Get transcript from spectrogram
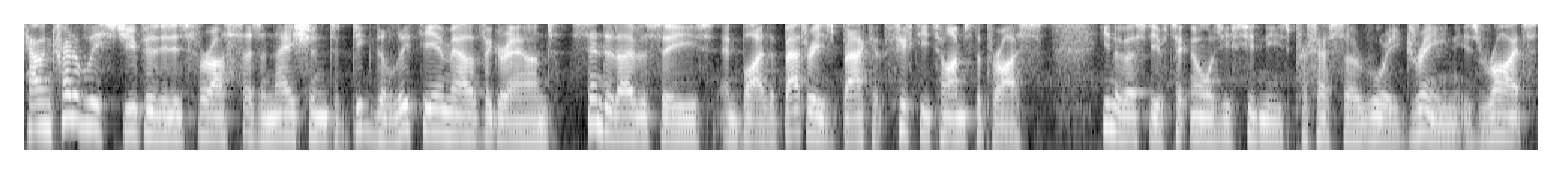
How incredibly stupid it is for us as a nation to dig the lithium out of the ground, send it overseas, and buy the batteries back at 50 times the price. University of Technology Sydney's Professor Roy Green is right.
